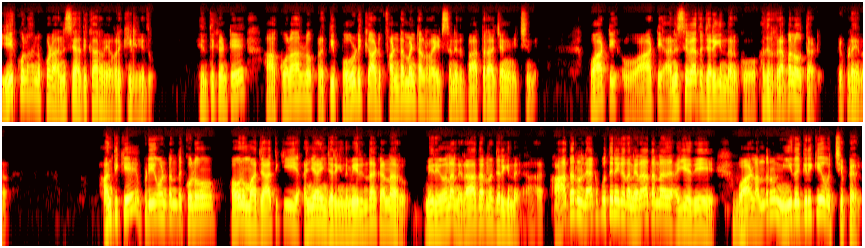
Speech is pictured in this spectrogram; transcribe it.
ఏ కులాన్ని కూడా అనిసే అధికారం ఎవరికీ లేదు. ఎందుకంటే ఆ కులాల్లో ప్రతి పౌరుడికి ఆడు ఫండమెంటల్ రైట్స్ అనేది భారత రాజ్యాంగం ఇచ్చింది. వాటి వాటి అణిసివేత జరిగిందనుకో అది రెబల్ అవుతాడు ఎప్పుడైనా. అందుకే ఇప్పుడు ఏమంటుంది కులం? అవును మా జాతికి అన్యాయం జరిగింది మీరు ఇందాక అన్నారు. మీరు ఏమైనా నిరాదరణ జరిగింది? ఆదరణ లేకపోతేనే కదా నిరాదరణ అయ్యేది. వాళ్ళందరూ నీ దగ్గరికే వచ్చి చెప్పారు.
